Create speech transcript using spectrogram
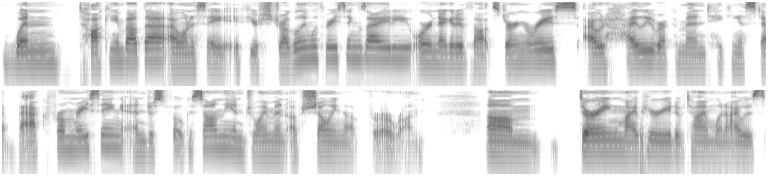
when talking about that, I want to say if you're struggling with race anxiety or negative thoughts during a race, I would highly recommend taking a step back from racing and just focus on the enjoyment of showing up for a run. Um, during my period of time when I was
